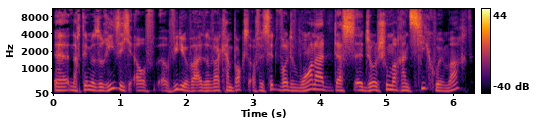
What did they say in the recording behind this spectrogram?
äh, nachdem er so riesig auf, auf Video war, also war kein Box-Office-Hit, wollte Warner, dass äh, Joel Schumacher ein Sequel macht.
